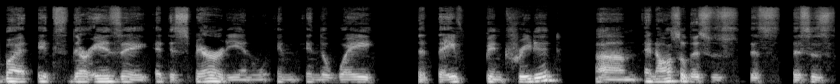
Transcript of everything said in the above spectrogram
but it's there is a, a disparity in, in in the way that they've been treated. Um, and also this is this this is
